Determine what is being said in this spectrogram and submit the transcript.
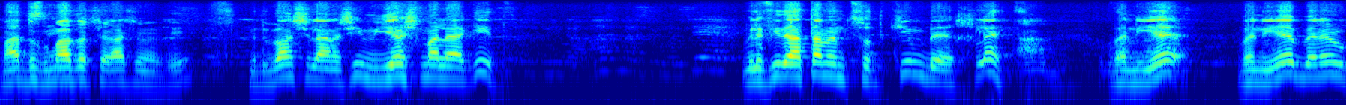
מה הדוגמה הזאת שרש"י מביא? מדובר שלאנשים יש מה להגיד. ולפי דעתם הם צודקים בהחלט. עם. ונהיה, ונהיה בינינו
